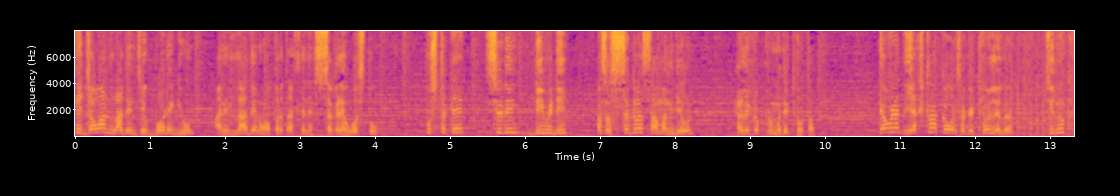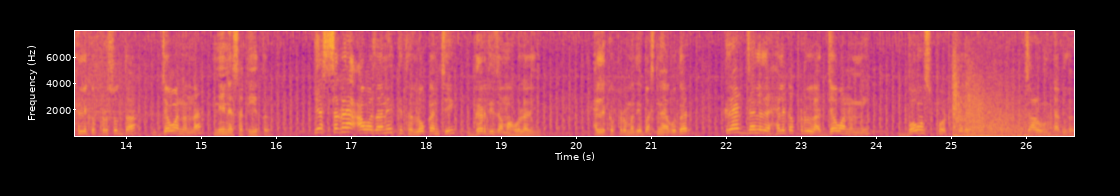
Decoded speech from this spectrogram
हे जवान लादेनचे बॉडे घेऊन आणि लादेन वापरत असलेल्या सगळ्या वस्तू पुस्तके सीडी डीव्हीडी असं सगळं सामान घेऊन हेलिकॉप्टरमध्ये ठेवतात. तेवढ्यात एक्स्ट्रा कव्हरसाठी ठेवलेलं चिनूक हेलिकॉप्टर सुद्धा जवानांना नेण्यासाठी येतं. या सगळ्या आवाजाने तिथं लोकांची गर्दी जमा होऊ लागली. हेलिकॉप्टरमध्ये बसण्या अगोदर क्रॅश झालेल्या हेलिकॉप्टरला जवानांनी बॉम्बस्फोट करून जाळून टाकलं.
